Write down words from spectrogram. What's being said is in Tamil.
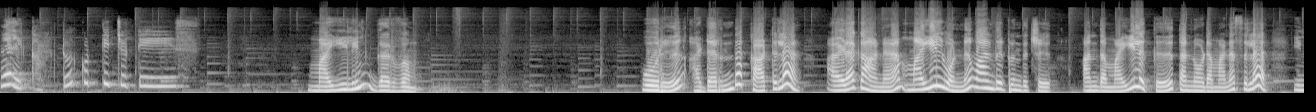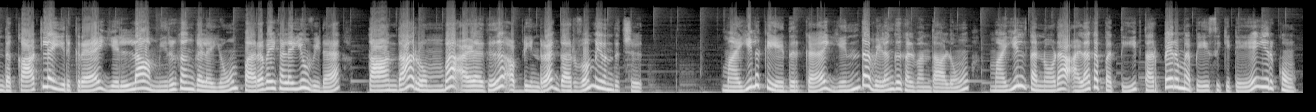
வெல்கம் டு குட்டி சுட்டீஸ் மயிலின் கர்வம். ஒரு அடர்ந்த காட்டுல அழகான மயில் ஒன்று வாழ்ந்துட்டு இருந்துச்சு. அந்த மயிலுக்கு தன்னோட மனசுல இந்த காட்டுல இருக்கிற எல்லா மிருகங்களையும் பறவைகளையும் விட தான் தான் ரொம்ப அழகு அப்படின்ற கர்வம் இருந்துச்சு. மயிலுக்கு எதிர்க்க எந்த விலங்குகள் வந்தாலும் மயில் தன்னோட அழக பத்தி தற்பெருமை பேசிக்கிட்டே இருக்கும்.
